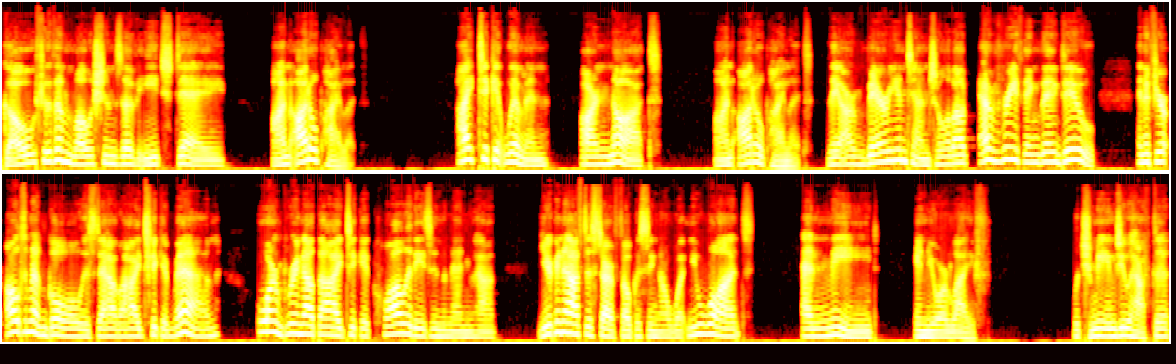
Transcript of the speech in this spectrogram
go through the motions of each day on autopilot. High ticket women are not on autopilot. They are very intentional about everything they do. And if your ultimate goal is to have a high ticket man or bring out the high ticket qualities in the man you have, you're going to have to start focusing on what you want and need in your life, which means you have to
